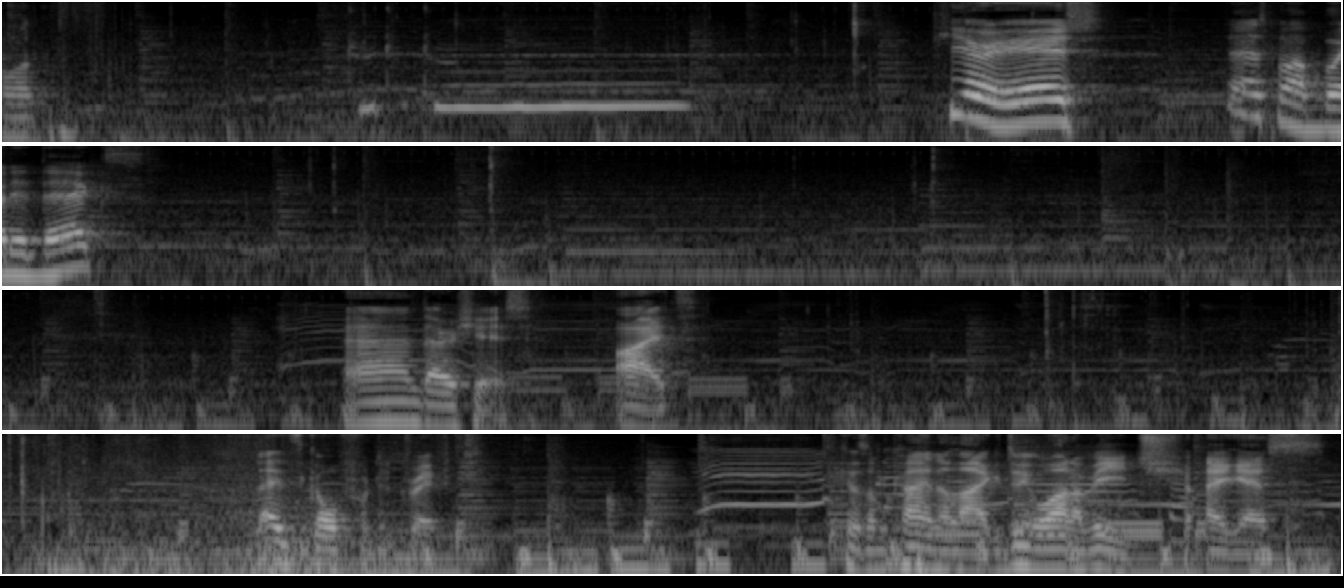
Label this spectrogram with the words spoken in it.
What? Here he is. There's my buddy Dex. And there she is. Alright. Let's go for the drift. Because I'm kinda like doing one of each, I guess.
